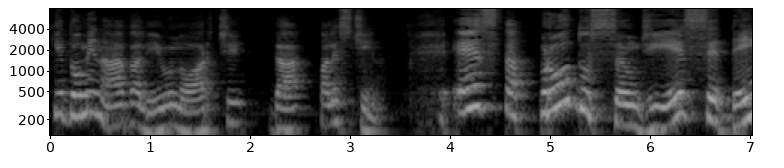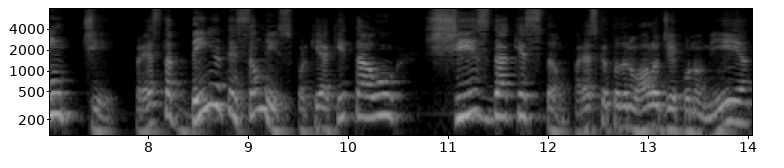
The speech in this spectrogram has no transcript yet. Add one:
que dominava ali o norte da Palestina. Esta produção de excedente, presta bem atenção nisso, porque aqui está o X da questão. Parece que eu estou dando aula de economia,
